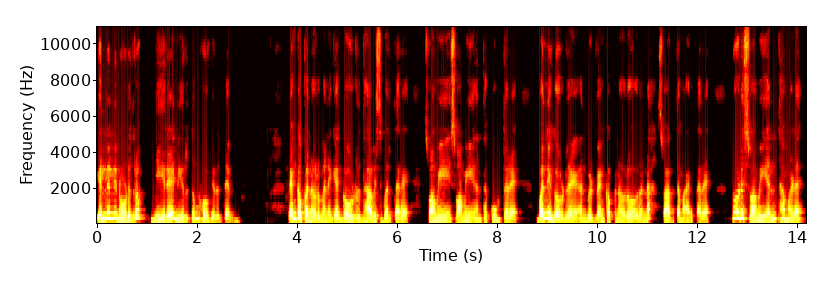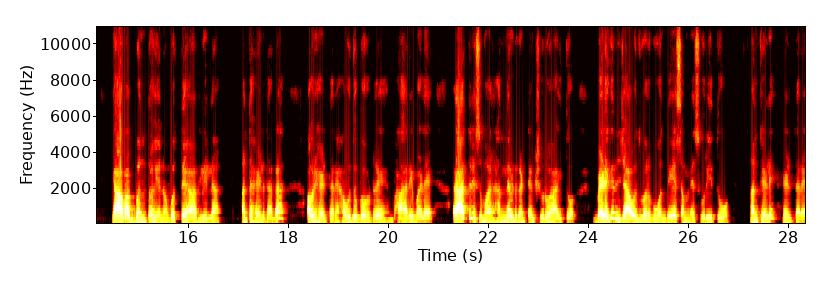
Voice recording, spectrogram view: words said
ಎಲ್ಲೆಲ್ಲಿ ನೋಡಿದ್ರು ನೀರೇ ನೀರು ತುಂಬಿ ಹೋಗಿರುತ್ತೆ. ವೆಂಕಪ್ಪನವ್ರ ಮನೆಗೆ ಗೌಡರು ಧಾವಿಸಿ ಬರ್ತಾರೆ. ಸ್ವಾಮಿ ಸ್ವಾಮಿ ಅಂತ ಕೂಗ್ತಾರೆ. ಬನ್ನಿ ಗೌಡ್ರೆ ಅಂದ್ಬಿಟ್ಟು ವೆಂಕಪ್ಪನವರು ಅವರನ್ನ ಸ್ವಾಗತ ಮಾಡ್ತಾರೆ. ನೋಡಿ ಸ್ವಾಮಿ, ಎಂಥ ಮಳೆ? ಯಾವಾಗ ಬಂತೋ ಏನೋ ಗೊತ್ತೇ ಆಗಲಿಲ್ಲ ಅಂತ ಹೇಳಿದಾಗ ಅವ್ರು ಹೇಳ್ತಾರೆ, ಹೌದು ಗೌಡ್ರೆ, ಭಾರಿ ಮಳೆ. ರಾತ್ರಿ ಸುಮಾರು ಹನ್ನೆರಡು ಗಂಟೆಗೆ ಶುರು ಆಯಿತು. ಬೆಳಗಿನ ಜಾವದವರೆಗೂ ಒಂದೇ ಸಮನೆ ಸುರಿಯಿತು ಅಂಥೇಳಿ ಹೇಳ್ತಾರೆ.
